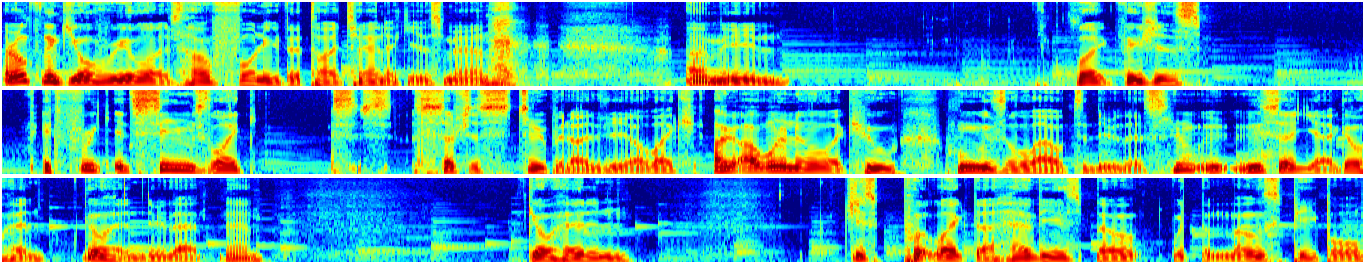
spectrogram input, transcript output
I don't think you'll realize how funny the Titanic is, man. I mean, like they just it freak. It seems like s- such a stupid idea. Like I, I want to know like who who is allowed to do this. Who who said yeah? Go ahead, go ahead and do that, man. Go ahead and just put like the heaviest boat with the most people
